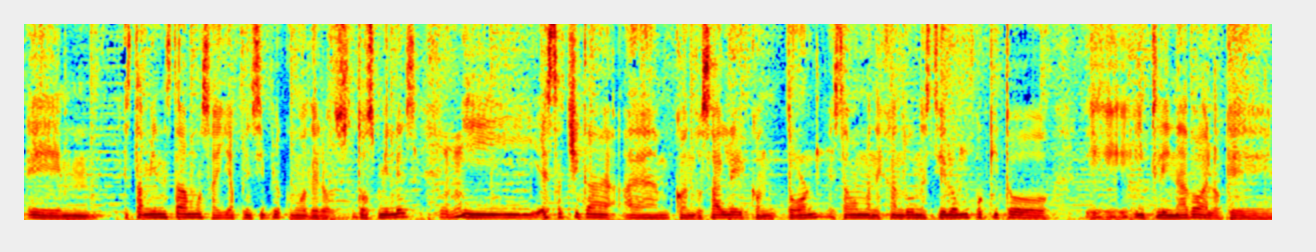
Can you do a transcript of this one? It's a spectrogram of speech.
em, también estábamos ahí a principio como de los 2000 y esta chica cuando sale con Thorn estaba manejando un estilo un poquito eh, inclinado a lo que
